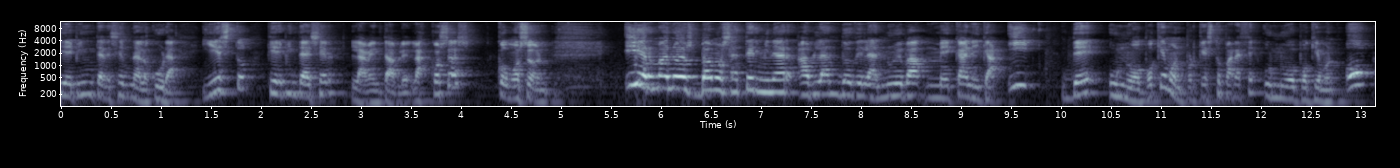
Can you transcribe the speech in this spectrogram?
tiene pinta de ser una locura. Y esto tiene pinta de ser lamentable. Las cosas como son. Y hermanos, vamos a terminar hablando de la nueva mecánica y de un nuevo Pokémon, porque esto parece un nuevo Pokémon. O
